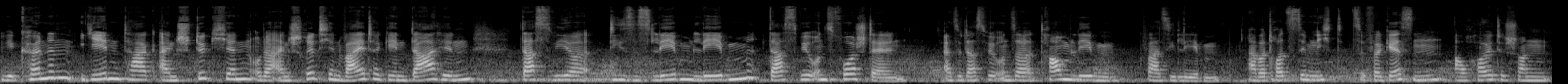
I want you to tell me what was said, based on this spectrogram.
Wir können jeden Tag ein Stückchen oder ein Schrittchen weitergehen dahin, dass wir dieses Leben leben, das wir uns vorstellen. Also dass wir unser Traumleben quasi leben. Aber trotzdem nicht zu vergessen, auch heute schon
